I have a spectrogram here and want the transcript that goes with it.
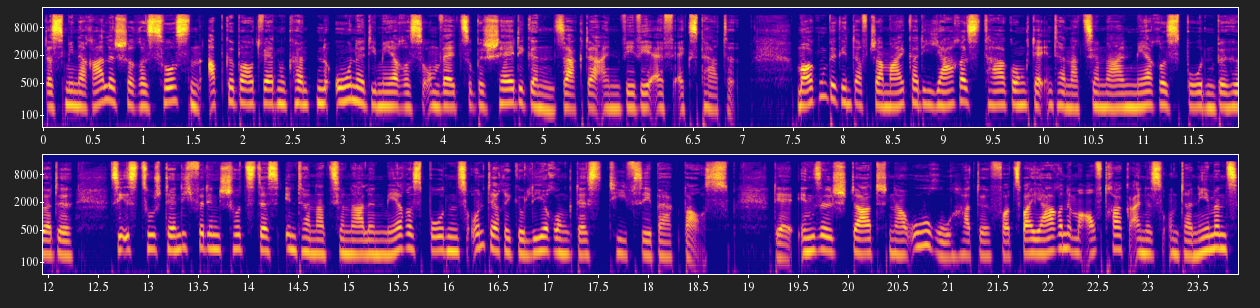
dass mineralische Ressourcen abgebaut werden könnten, ohne die Meeresumwelt zu beschädigen, sagte ein WWF-Experte. Morgen beginnt auf Jamaika die Jahrestagung der Internationalen Meeresbodenbehörde. Sie ist zuständig für den Schutz des internationalen Meeresbodens und der Regulierung des Tiefseebergbaus. Der Inselstaat Nauru hatte vor zwei Jahren im Auftrag eines Unternehmens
